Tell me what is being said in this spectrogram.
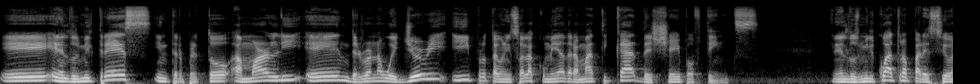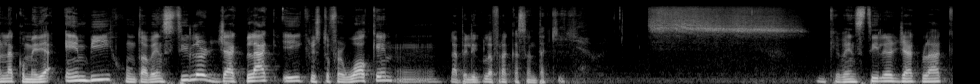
Eh, en el 2003 interpretó a Marley en The Runaway Jury y protagonizó la comedia dramática The Shape of Things. En el 2004 apareció en la comedia Envy junto a Ben Stiller, Jack Black y Christopher Walken. Mm. La película fracasó en taquilla. güey. Que Ben Stiller, Jack Black.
